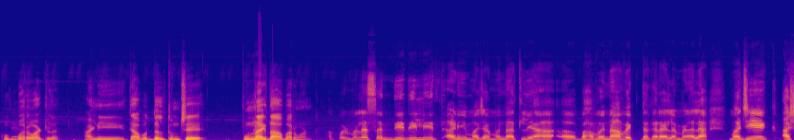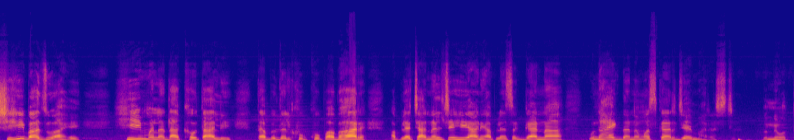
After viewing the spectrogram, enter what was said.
खूप बरं वाटलं. आणि त्याबद्दल तुमचे पुन्हा एकदा आभार मानतो. आपण मला संधी दिलीत आणि माझ्या मनातल्या भावना व्यक्त करायला मिळाल्या. माझी एक अशीही बाजू आहे ही मला दाखवता आली. त्याबद्दल खूप खूप आभार. आपल्या चॅनलचेही आणि आपल्या सगळ्यांना पुन्हा एकदा नमस्कार. जय महाराष्ट्र. धन्यवाद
